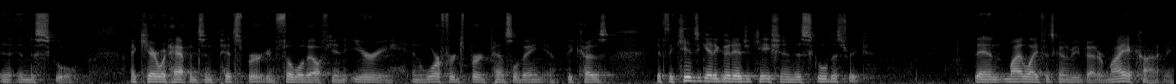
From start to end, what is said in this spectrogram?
in, in this school. I care what happens in Pittsburgh and Philadelphia and Erie and Warfordsburg, Pennsylvania, because if the kids get a good education in this school district, then my life is going to be better. My economy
